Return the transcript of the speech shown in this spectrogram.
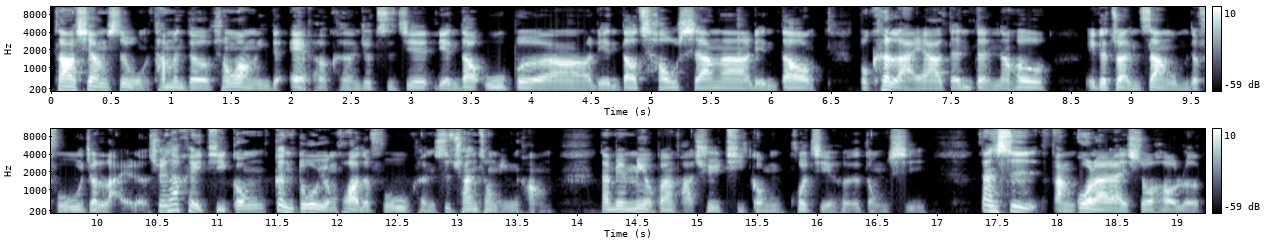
它像是我他们的存网银的 App，可能就直接连到 Uber 啊，连到超商啊，连到伯克莱啊等等，然后一个转账，我们的服务就来了。所以它可以提供更多元化的服务，可能是传统银行那边没有办法去提供或结合的东西。但是反过来来说好了，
